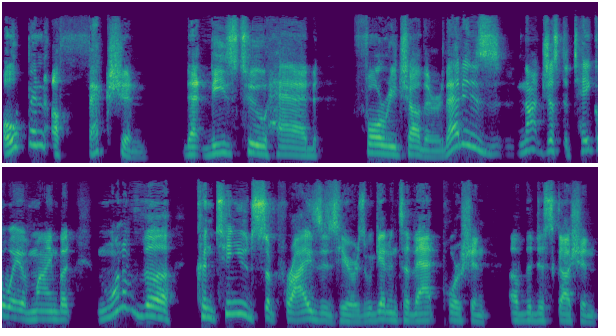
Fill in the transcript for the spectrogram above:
open affection that these two had for each other. That is not just a takeaway of mine, but one of the continued surprises here as we get into that portion of the discussion.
